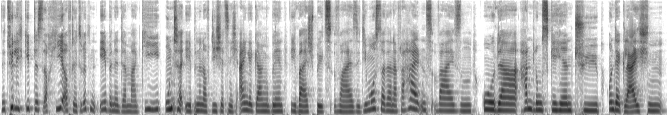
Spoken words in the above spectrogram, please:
Natürlich gibt es auch hier auf der dritten Ebene der Magie Unterebenen, auf die ich jetzt nicht eingegangen bin, wie beispielsweise die Muster deiner Verhaltensweisen oder Handlungsgehirntyp und dergleichen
